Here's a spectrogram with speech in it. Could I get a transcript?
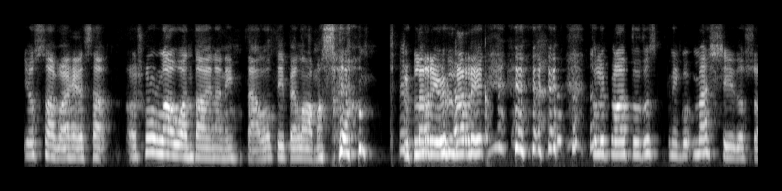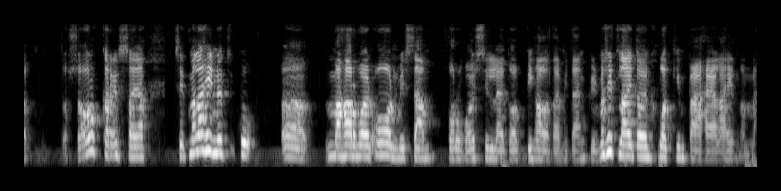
jossain vaiheessa, olisiko ollut lauantaina, niin täällä oltiin pelaamassa ja ylläri, ylläri. Tuli pelattua tuossa niinku mashia tuossa tossa olkkarissa ja sitten mä lähdin nyt, kun äh, mä harvoin oon missään porukoissa silleen tuolla pihalla tai mitään, niin kyllä mä sitten laitoin lakin päähän ja lähdin tonne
